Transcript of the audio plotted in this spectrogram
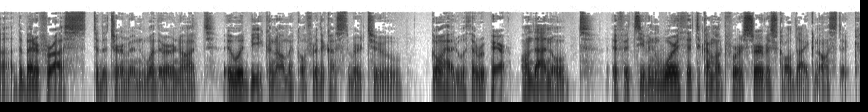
uh, the better for us to determine whether or not it would be economical for the customer to go ahead with a repair. On that note, if it's even worth it to come out for a service called diagnostic.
